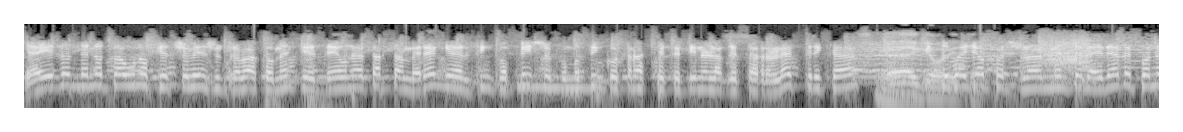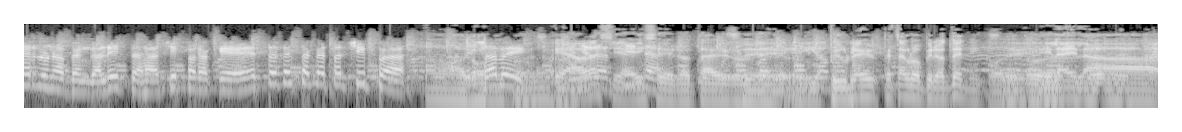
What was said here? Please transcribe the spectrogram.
Y ahí es donde nota uno que ha hecho bien su trabajo, ¿me entiendes? Una tarta merengue de cinco pisos, como cinco trastes que tiene la guitarra eléctrica. Ay, y tuve bonito. yo personalmente la idea de ponerle unas bengalitas así para que esto de esta esta chispa, Ah, ¿sabes? Que ahora sí, ahí se nota el- un, un espectáculo pirotécnico. de todo Y, la, y, la-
